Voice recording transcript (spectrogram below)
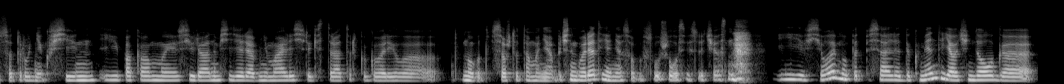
сотрудник ФСИН, и пока мы с Юлианом сидели, обнимались, регистраторка говорила, ну вот все, что там они обычно говорят, я не особо слушалась, если честно. И все, и мы подписали документы, я очень долго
